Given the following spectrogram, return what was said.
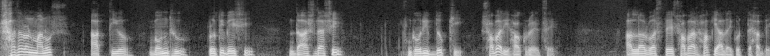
সাধারণ মানুষ, আত্মীয়, বন্ধু, প্রতিবেশী দাস দাসী গরিব দুঃখী, সবারই হক রয়েছে। আল্লাহর বাস্তে সবার হকই আদায় করতে হবে।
